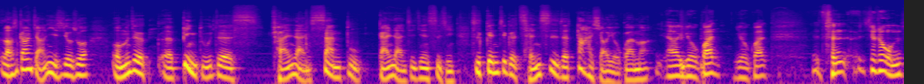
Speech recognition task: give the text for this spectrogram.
老师刚刚讲的意思就是说，我们这个呃病毒的传染散布。感染这件事情是跟这个城市的大小有关吗？呃，有关，有关。城就是我们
